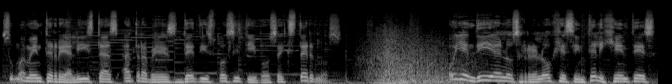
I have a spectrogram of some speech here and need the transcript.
sumamente realistas a través de dispositivos externos. Hoy en día los relojes inteligentes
